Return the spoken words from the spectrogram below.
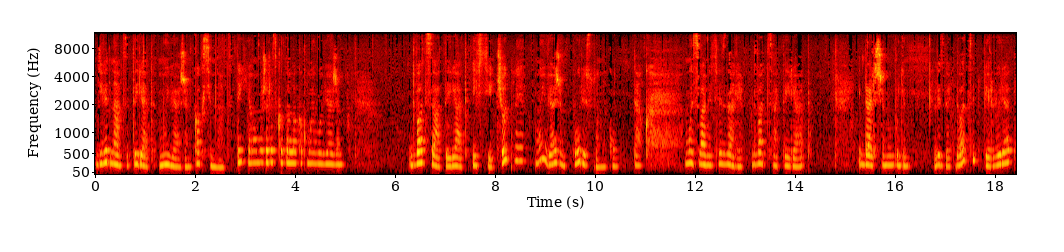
19 ряд мы вяжем как 17 я вам уже рассказала, как мы его вяжем. 20 ряд и все четные мы вяжем по рисунку. Так, мы с вами связали 20 ряд. И дальше мы будем вязать 21 ряд.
